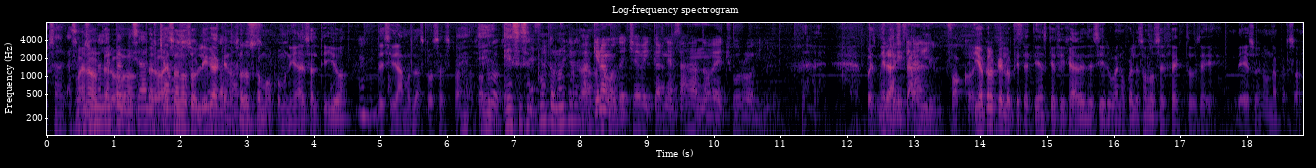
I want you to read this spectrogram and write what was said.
O sea, bueno, una pero, ley pero eso nos obliga a que nosotros como comunidad de Saltillo decidamos las cosas para eh, eh, nosotros. ese es el punto, ¿no? Aquí éramos de cheve y carne asada, no de churro y... Pues mira, yo creo que lo que te tienes que fijar es decir, bueno, ¿cuáles son los efectos de, de eso en una persona?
